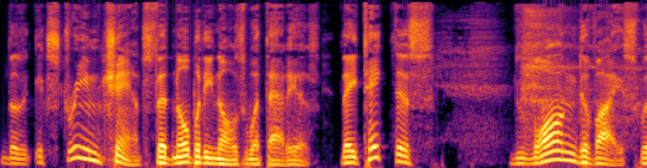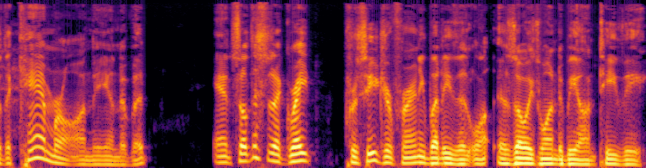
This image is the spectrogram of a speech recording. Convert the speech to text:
the extreme chance that nobody knows what that is. They take this long device with a camera on the end of it. And so this is a great procedure for anybody that has always wanted to be on TV.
